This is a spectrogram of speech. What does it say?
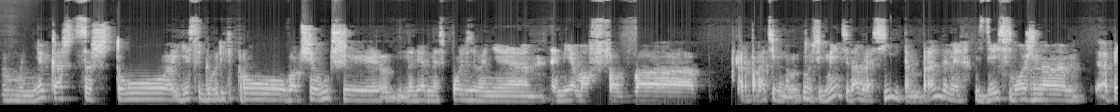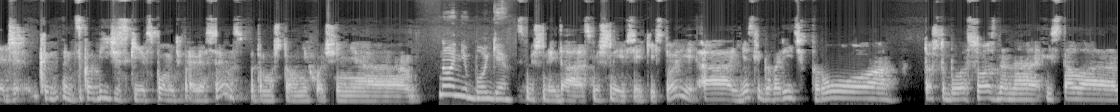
Мне кажется, что если говорить про вообще лучшие, наверное, использование мемов в корпоративном ну, сегменте, да, в России, там, брендами, здесь можно, опять же, энциклопедически вспомнить про Aviasales, потому что у них очень... Э, ну, они боги. Смешные, да, смешные всякие истории. А если говорить про то, что было создано и стало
